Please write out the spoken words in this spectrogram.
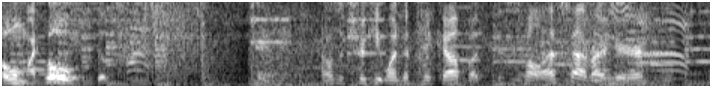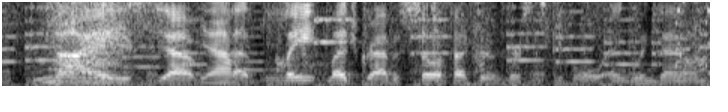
Oh my. Oh. Oh. That was a tricky one to pick up, but this is all SFAT right here. Nice. Yeah, Yeah. that late ledge grab is so effective versus people angling down.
